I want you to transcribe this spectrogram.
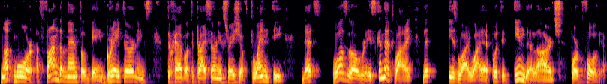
not more a fundamental game. Great earnings to have at a price earnings ratio of 20. That was low risk, and that's why that is why why I put it in the large portfolio.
